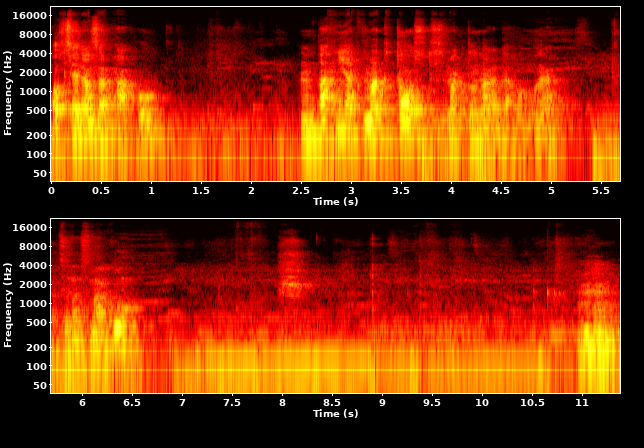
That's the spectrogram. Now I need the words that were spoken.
Ocena zapachu. Mm, Pachnie jak Mac Toast z McDonalda w ogóle. Ocena smaku. Mm.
